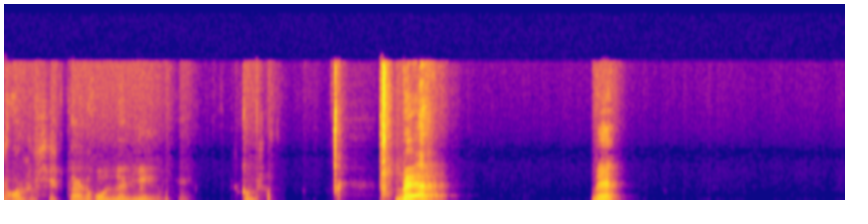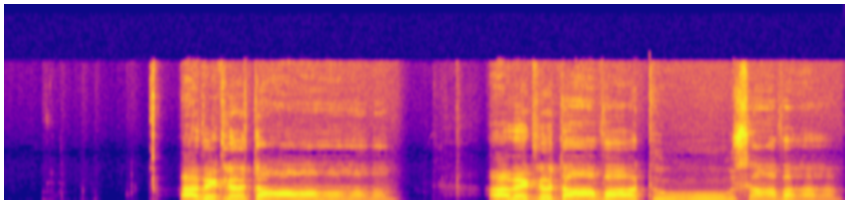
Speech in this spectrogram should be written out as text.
Bon, je sais que c'est un drôle de lien, mais c'est comme ça. Mais, mais, avec le temps, avec le temps va, tout s'en va.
